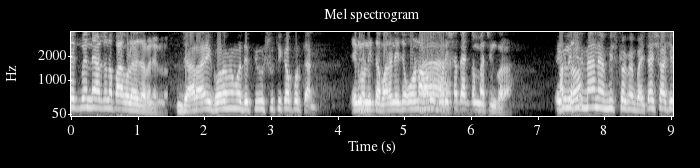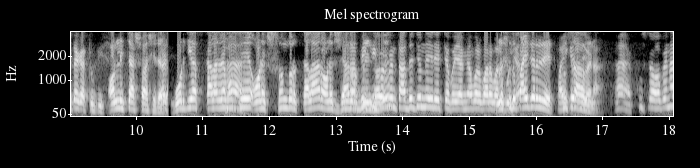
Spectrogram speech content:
দেখবেন নেওয়ার জন্য পাগল হয়ে যাবেন এগুলো। যারা এই গরমের মধ্যে পিওর সুতি কাপড় চান এগুলো নিতে পারেন এই যে হবে হ্যাঁ। বডির সাথে একদম ম্যাচিং করা। এগুলি মাত্র? যদি না না মিস করবেন ভাই 480 টাকা টু পিস অনলি চারশো আশি টাকা। গর্জিয়াস কালারের মধ্যে অনেক সুন্দর কালার অনেক সুন্দর প্রিন্ট হবে। তাদের জন্য এই রেটটা ভাই আমি আবার বারবার শুধু হ্যাঁ? পাইকারি রেট পাইকারি হবে না। হ্যাঁ খুচরা হবে না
